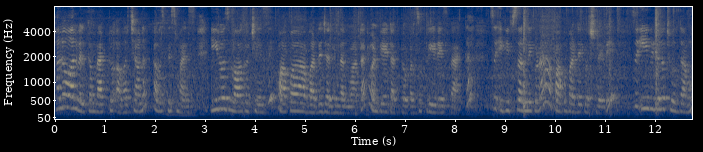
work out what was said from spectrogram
Hello all welcome back to our channel కవస్తి స్మైల్స్ ఈరోజు బ్లాగ్ వచ్చేసి పాప బర్త్డే జరిగిందనమాట twenty eight October so three days back so ఈ గిఫ్ట్స్ అన్నీ కూడా పాప బర్త్డేకి వచ్చినవి సో ఈ వీడియోలో చూద్దాము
